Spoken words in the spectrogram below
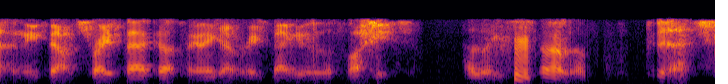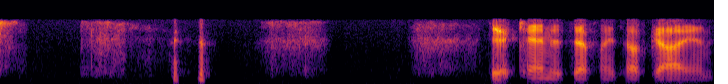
the mat, and he bounced right back up, and he got right back into the fight. I was like, son of a bitch. yeah, Ken is definitely a tough guy, and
